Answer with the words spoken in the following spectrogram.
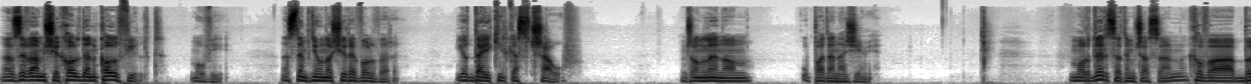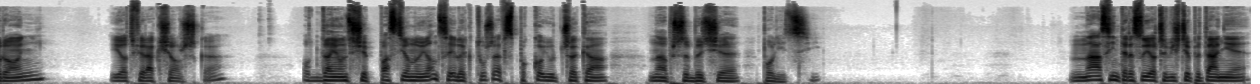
Nazywam się Holden Caulfield, mówi. Następnie unosi rewolwer i oddaje kilka strzałów. John Lennon upada na ziemię. Morderca tymczasem chowa broń i otwiera książkę. Oddając się pasjonującej lekturze, w spokoju czeka na przybycie policji. Nas interesuje oczywiście pytanie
